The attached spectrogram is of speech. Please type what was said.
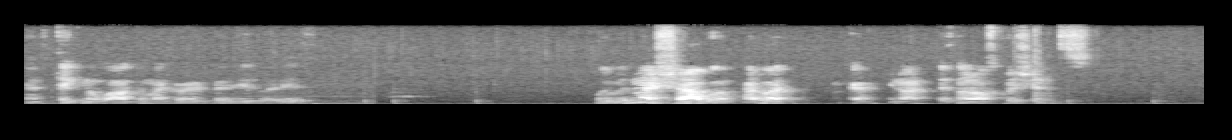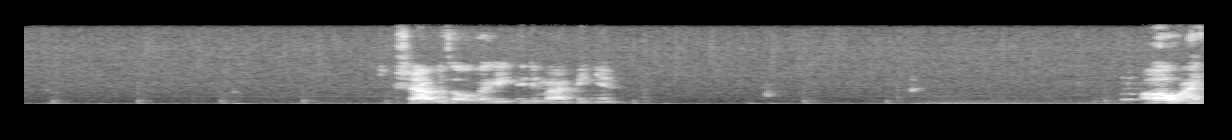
It's taking a while to migrate, but it is what it is. Wait, where's my shower? How do I? You know, let's not ask questions. Shower's overrated in my opinion. Oh, I.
